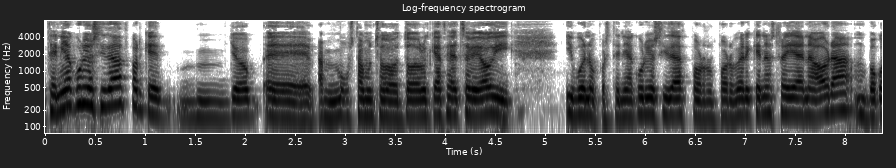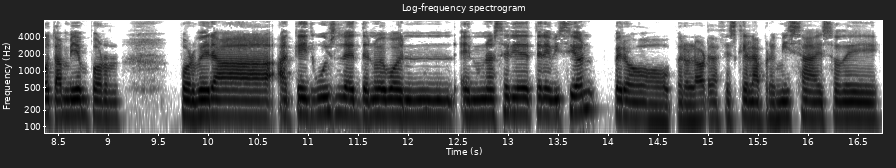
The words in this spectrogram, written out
Tenía curiosidad porque mm, yo. eh, a mí me gusta mucho todo lo que hace HBO y, y bueno, pues tenía curiosidad por, por ver qué nos traían ahora, un poco también por, por ver a, Kate Winslet de nuevo en, en una serie de televisión, pero, pero la verdad es que la premisa, eso de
